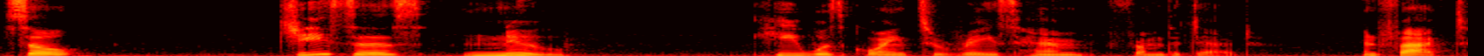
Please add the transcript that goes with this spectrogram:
So, Jesus knew he was going to raise him from the dead. In fact,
